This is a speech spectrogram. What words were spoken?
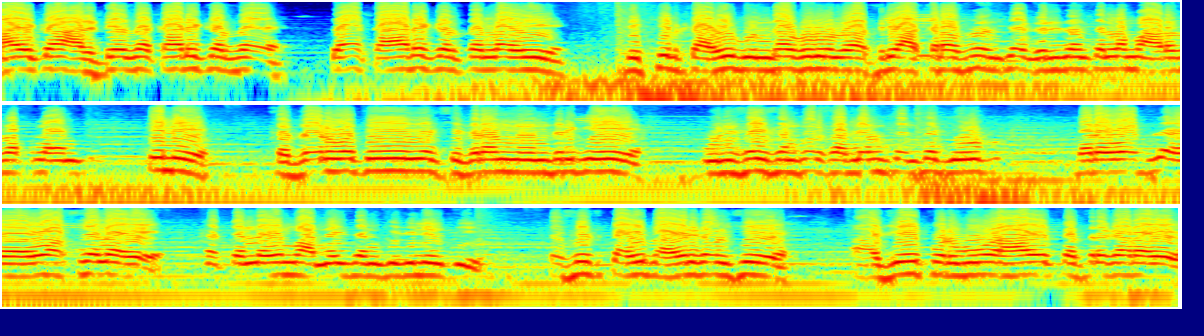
हा एका आरटीआयचा कार्यकर्ता आहे. त्या कार्यकर्त्यालाही देखील काही गुंडाकडून रात्री अकरा वाजता घरी जाऊन त्याला मारायचा प्लॅन केले. सदर व ते सिद्धराम नंदरगी हे पोलिसांशी संपर्क साधल्यामुळे त्यांचा जीव बरोबर वाचलेला आहे. तर त्यांना हे मारण्याची धमकी दिली होती. तसेच काही बाहेरगावचे अजय प्रभू हा एक पत्रकार आहे.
